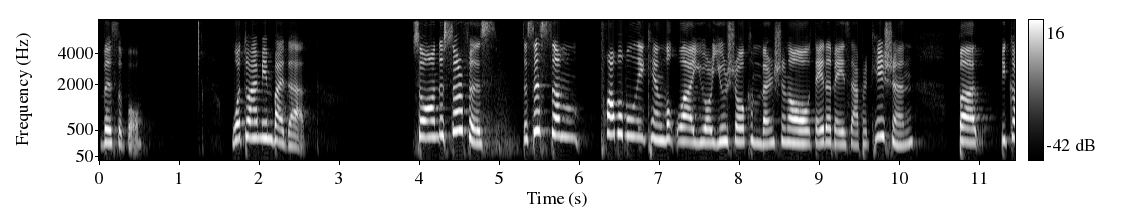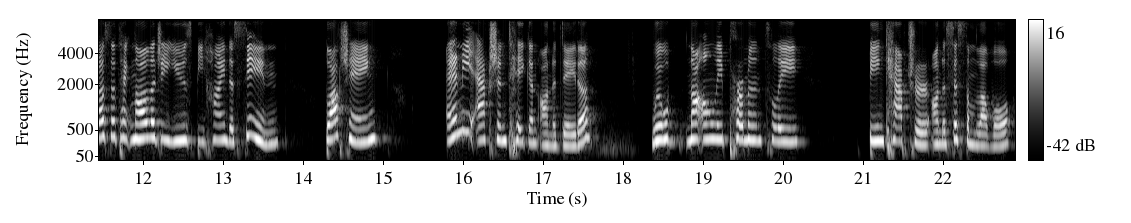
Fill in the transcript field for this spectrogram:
visible. What do I mean by that? So on the surface, the system probably can look like your usual conventional database application, but because the technology used behind the scene, blockchain, any action taken on the data will not only permanently being captured on the system level,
